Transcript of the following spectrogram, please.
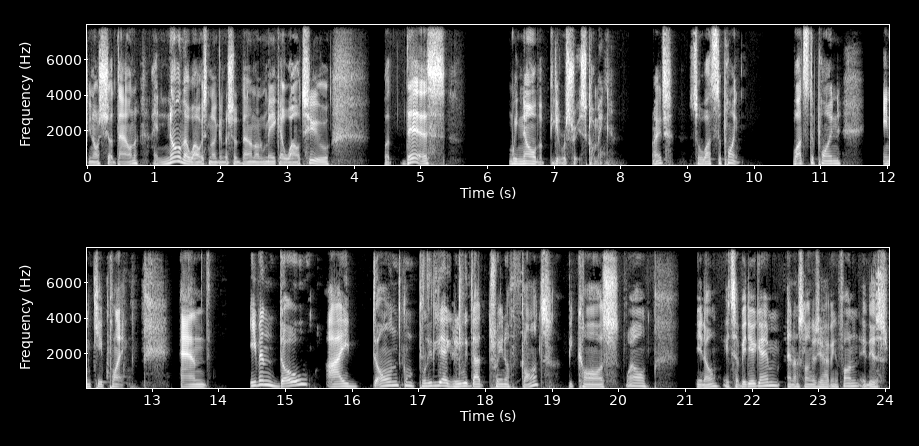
you know, shut down. I know that WoW is not gonna shut down or make a WoW 2. But this, we know that the Wars 3 is coming, right? So what's the point? What's the point in keep playing? And even though I don't completely agree with that train of thought, because, well, you know, it's a video game, and as long as you're having fun, it is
